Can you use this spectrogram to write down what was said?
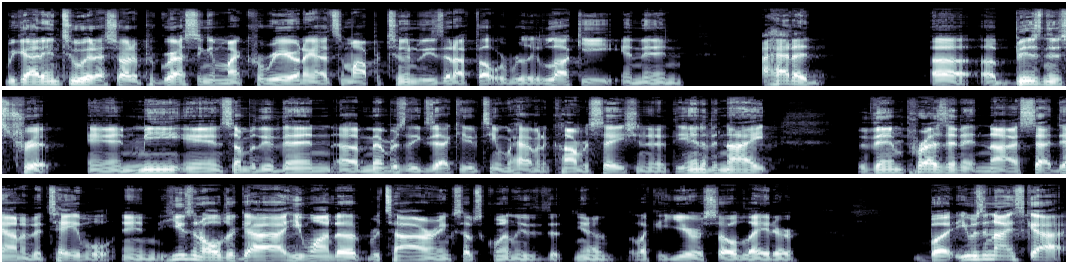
We got into it. I started progressing in my career and I got some opportunities that I felt were really lucky. And then I had a, a, a business trip and me and some of the then uh, members of the executive team were having a conversation. And at the end of the night, the then president and I sat down at a table. And he's an older guy. He wound up retiring subsequently, you know, like a year or so later. But he was a nice guy.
